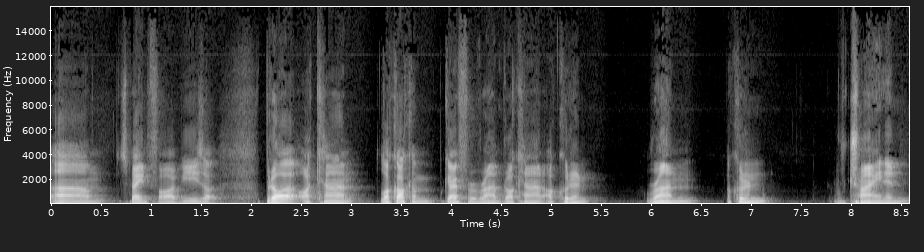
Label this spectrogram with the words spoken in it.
Um, it's been five years, I, but I, I can't. Like I can go for a run, but I can't. I couldn't run. I couldn't train and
